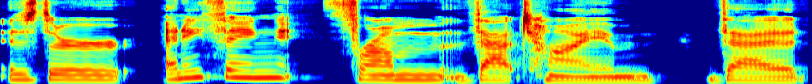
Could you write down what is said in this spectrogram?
Is there anything from that time that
